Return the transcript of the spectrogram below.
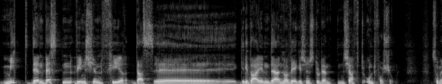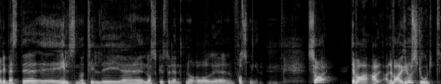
Mitt den besten Wünschen für das eh, Gedeihen der norwegischen Studentenschaft und Forschung. Som er de beste eh, hilsener til de eh, norske studentene og eh, forskningen. Så det var, det var jo ikke noe stort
